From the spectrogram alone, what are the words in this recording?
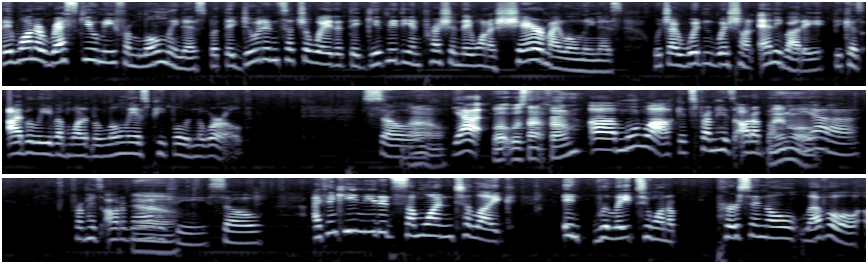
They want to rescue me from loneliness, but they do it in such a way that they give me the impression they want to share my loneliness, which I wouldn't wish on anybody because I believe I'm one of the loneliest people in the world. So, Wow. yeah, What was that from? uh, Moonwalk. It's from his autobiography. Moonwalk. Yeah, from his autobiography. So, I think he needed someone to like in- relate to on a personal level,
